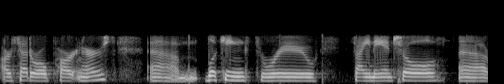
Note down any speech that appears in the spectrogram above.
our federal partners, um, looking through financial uh,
